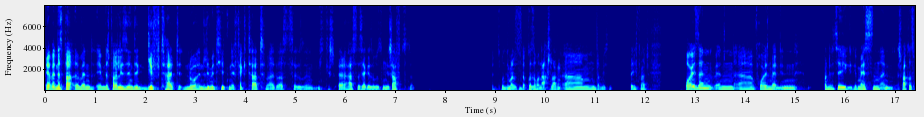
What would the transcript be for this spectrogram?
Ja, wenn das, wenn eben das paralysierende Gift halt nur einen limitierten Effekt hat, weil du hast es ja so nicht, äh, hast es ja geschafft. dann- Jetzt muss ich mal kurz nochmal nachschlagen. Ähm, damit ich nicht völlig falsch. Poison, wenn äh, Poison werden in Potency gemessen, ein schwaches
